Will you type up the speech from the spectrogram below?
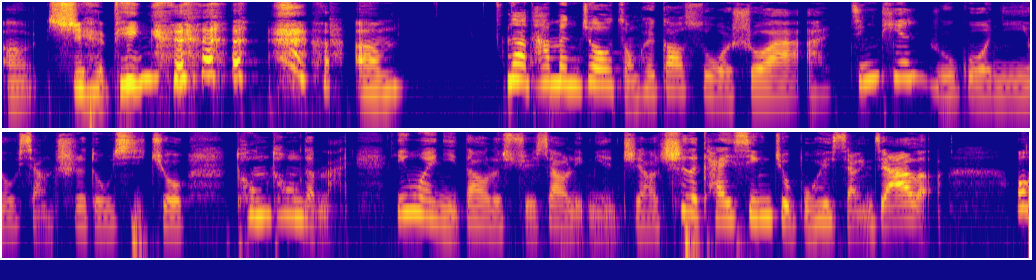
嗯，血拼，嗯，那他们就总会告诉我说啊啊，今天如果你有想吃的东西，就通通的买，因为你到了学校里面，只要吃的开心，就不会想家了。哦，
